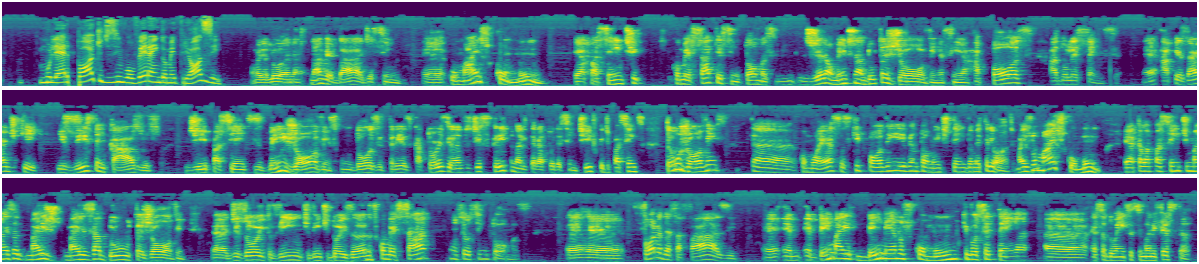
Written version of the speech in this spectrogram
mulher pode desenvolver a endometriose? Olha, Luana, na verdade, assim, é, o mais comum é a paciente começar a ter sintomas, geralmente na adulta jovem, assim, após a adolescência. Né? Apesar de que existem casos de pacientes bem jovens, com 12, 13, 14 anos, descrito na literatura científica, de pacientes tão jovens uh, como essas que podem eventualmente ter endometriose. Mas o mais comum é aquela paciente mais, mais, mais adulta, jovem, uh, 18, 20, 22 anos, começar com seus sintomas. É, é, fora dessa fase, é, é, é, bem, mais, bem menos comum que você tenha uh, essa doença se manifestando.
